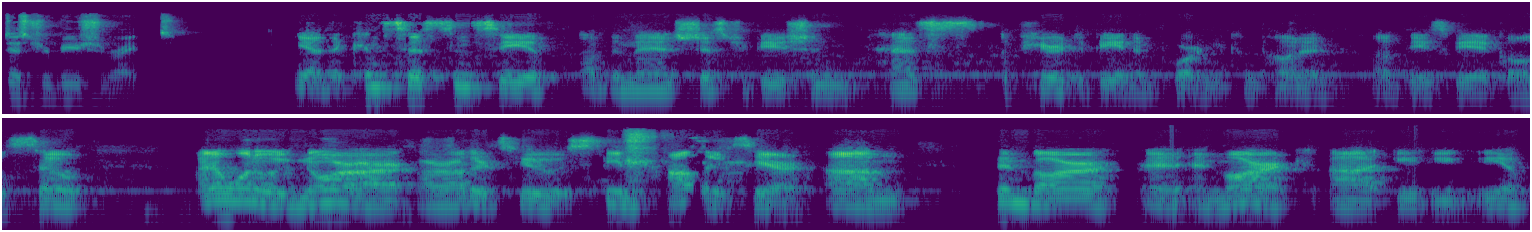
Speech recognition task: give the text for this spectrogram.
distribution rates. Yeah, the consistency of, of the managed distribution has appeared to be an important component of these vehicles. So I don't want to ignore our, our other two esteemed colleagues here. Um, Finbar and, and Mark, uh, you, you, know,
